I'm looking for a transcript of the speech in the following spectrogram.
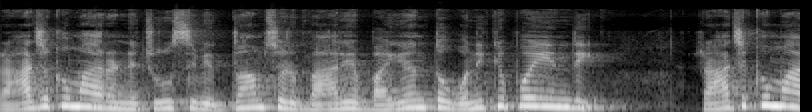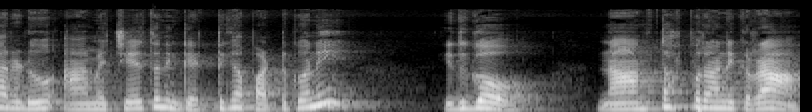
రాజకుమారుణ్ణి చూసి విద్వాంసుడి భార్య భయంతో వణికిపోయింది. రాజకుమారుడు ఆమె చేతిని గట్టిగా పట్టుకొని ఇదిగో నా అంతఃపురానికి రా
